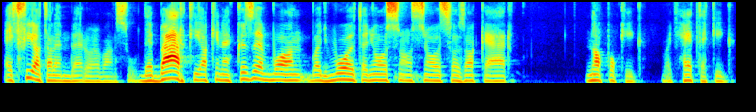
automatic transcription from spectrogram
Egy fiatal emberről van szó. De bárki, akinek köze van, vagy volt a 888-hoz akár napokig, vagy hetekig,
